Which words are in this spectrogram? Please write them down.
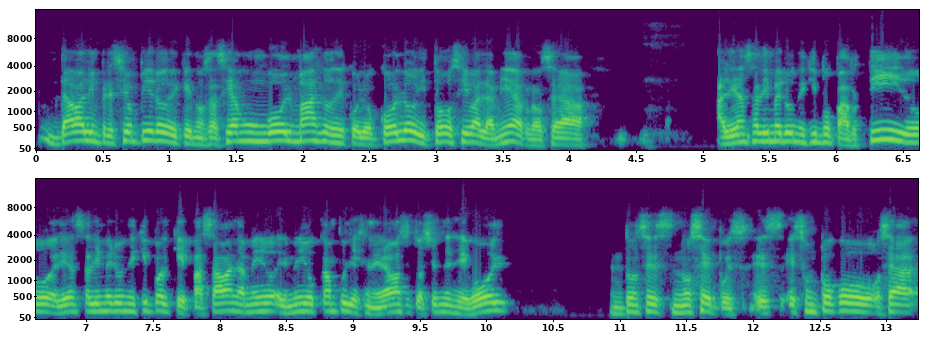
daba la impresión, Piero, de que nos hacían un gol más los de Colo Colo y todo se iba a la mierda. O sea, Alianza Lima era un equipo partido, Alianza Lima era un equipo al que pasaban la medio, el medio campo y le generaban situaciones de gol. Entonces, no sé, pues es, un poco, o sea,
